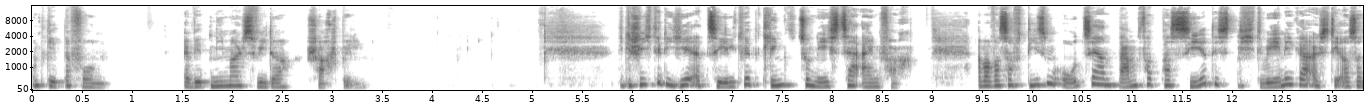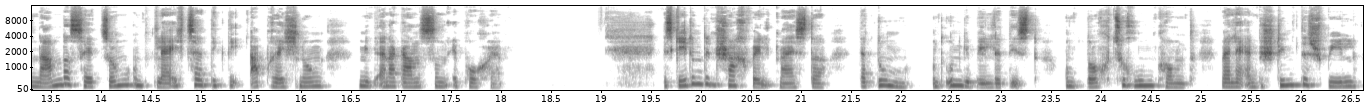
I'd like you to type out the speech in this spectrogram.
und geht davon. Er wird niemals wieder Schach spielen. Die Geschichte, die hier erzählt wird, klingt zunächst sehr einfach. Aber was auf diesem Ozeandampfer passiert, ist nicht weniger als die Auseinandersetzung und gleichzeitig die Abrechnung mit einer ganzen Epoche. Es geht um den Schachweltmeister, der dumm und ungebildet ist und doch zu Ruhm kommt, weil er ein bestimmtes Spiel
